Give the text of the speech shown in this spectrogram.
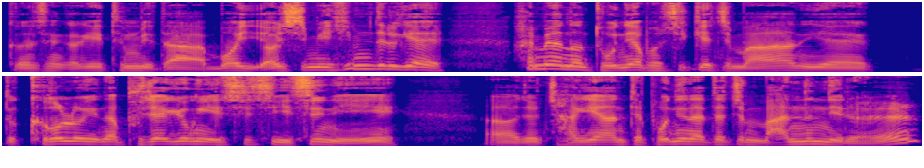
그런 생각이 듭니다. 뭐 열심히 힘들게 하면은 돈이야 벌 수 있겠지만 예, 또 그걸로 인한 부작용이 있을 수 있으니 어, 좀 자기한테 본인한테 좀 맞는 일을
